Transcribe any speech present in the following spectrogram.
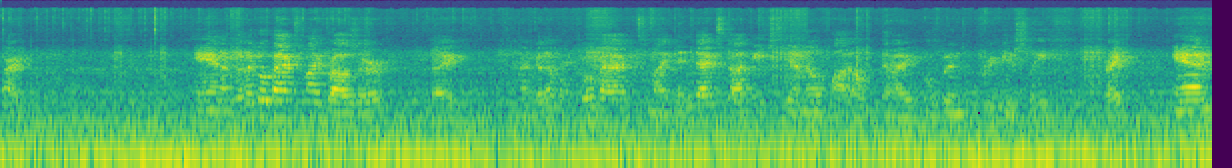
All right. And I'm gonna go back to my browser, right? And I'm gonna go back to my index.html file that I opened previously, right? And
